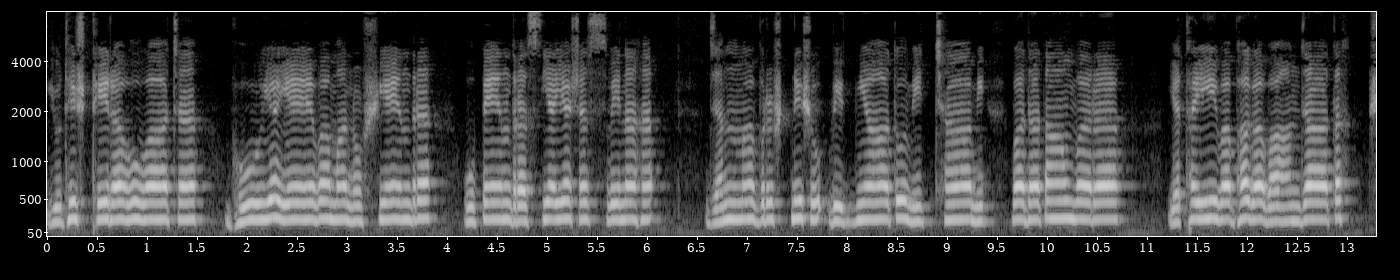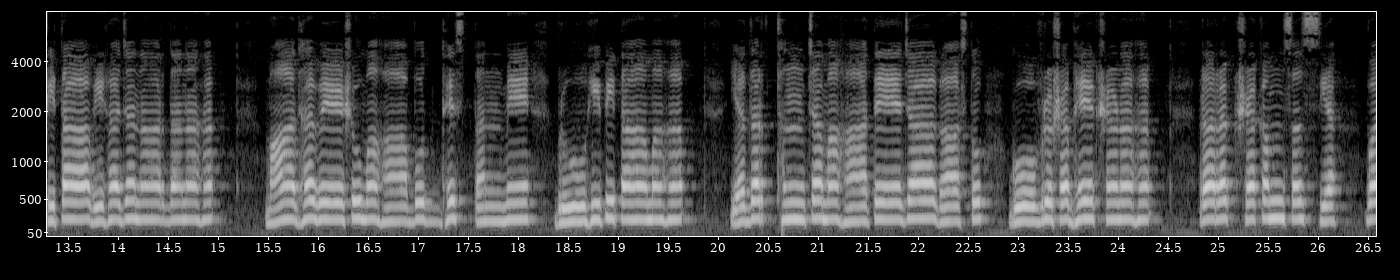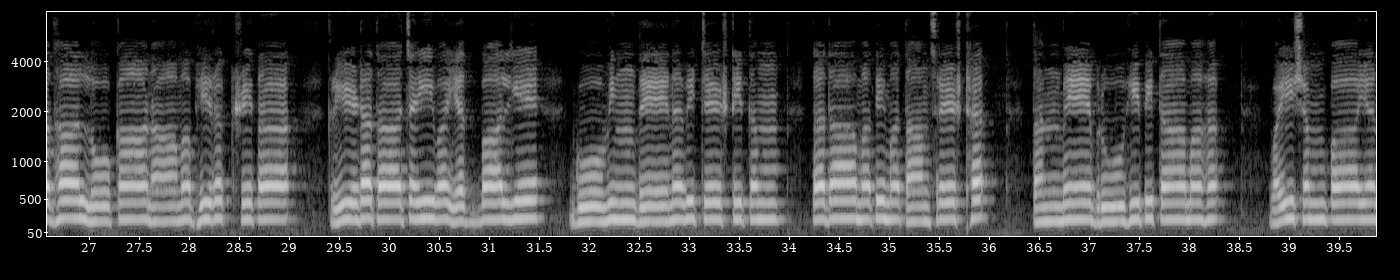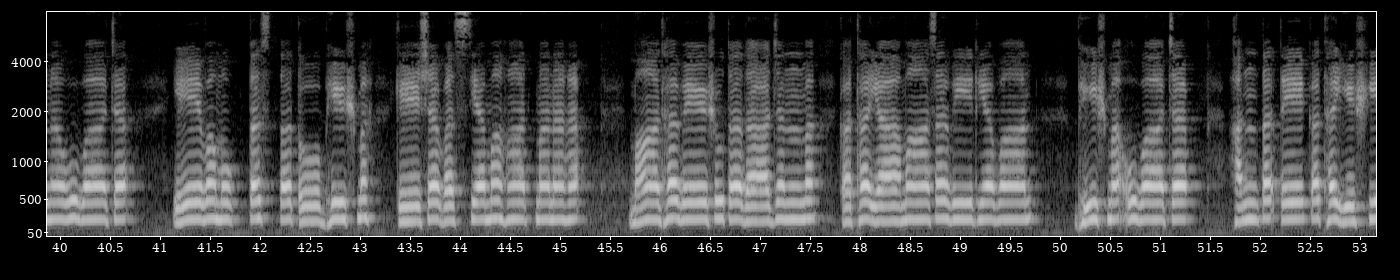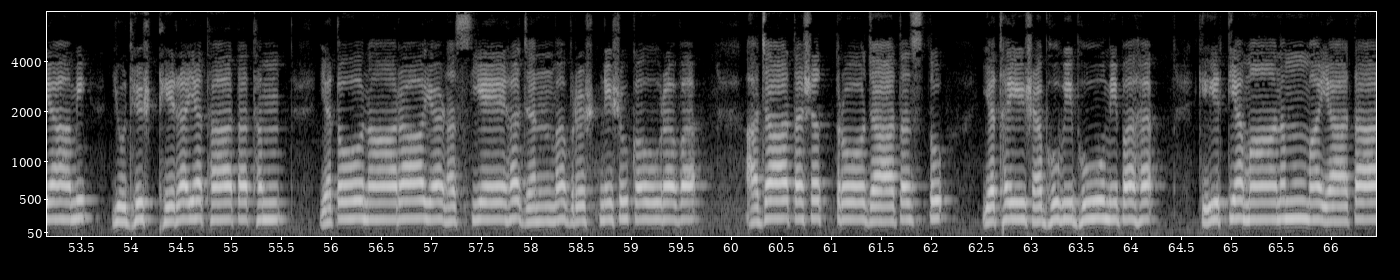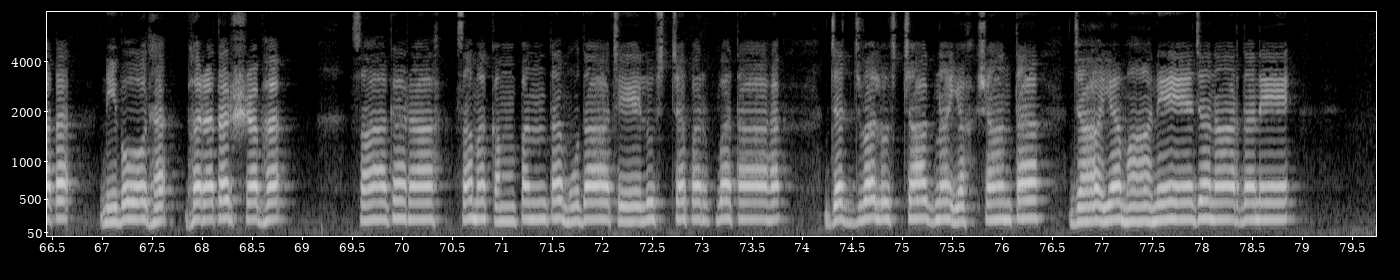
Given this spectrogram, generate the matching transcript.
युधिष्ठिर उवाच भूय एव मनुष्येन्द्र उपेन्द्रस्य यशस्विनः। जन्मवृष्णिषु विज्ञातुमिच्छामि वदतां वर। यथैव भगवान् जातः क्षिताविह जनार्दनः माधवेषु महाबुद्धिस्तन्मे ब्रूहि पितामह। यदर्थञ्च महातेजागास्तु गोवृषभेक्षणः। ररक्षकंसस्य वधाल्लोकानामभिरक्षिता क्रीडता चैव यद्बाल्ये गोविन्देन विचेष्टितम् तदा मतिमतां श्रेष्ठ तन्मे ब्रूहि पितामह। वैशम्पायन उवाच एवमुक्तस्ततो भीष्मः केशवस्य महात्मनः। माधवेषु तदा जन्म कथयामास वीर्यवान्। भीष्म उवाच हन्त ते कथयिष्यामि युधिष्ठिर यथा तथम् यतो नारायणस्येह जन्म वृष्णिषु कौरव। अजातशत्रो जातस्तु यथैष भुवि भूमिपः। कीर्त्यमानम् मया तात निबोध भरतर्षभ। सागराः समकम्पन्तमुदा चेलुश्च पर्वताः। जज्वलुश्चाग्नयः शान्ता जायमाने जनार्दने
